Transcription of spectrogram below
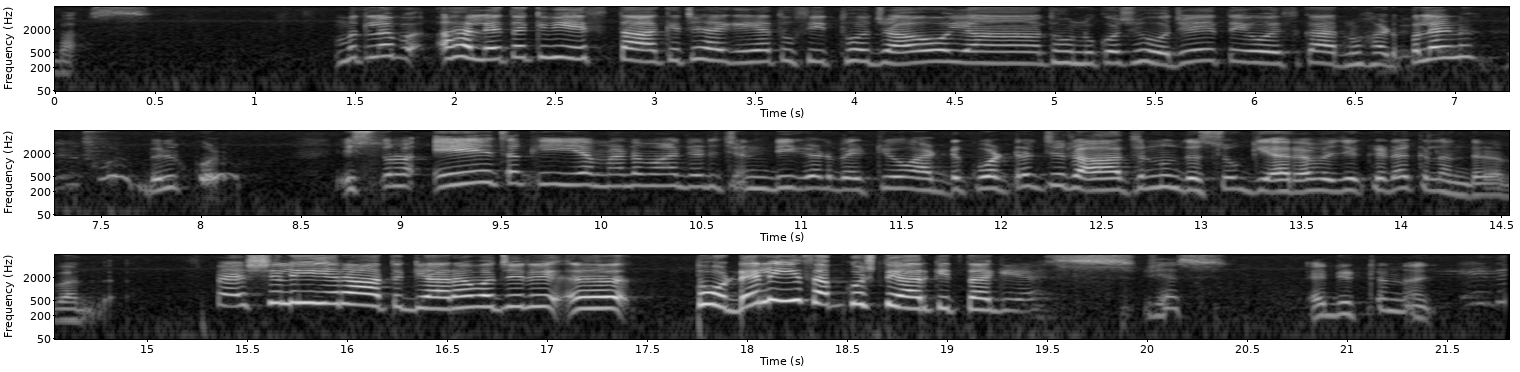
ਬਸ। ਮਤਲਬ ਹਲੇ ਤੱਕ ਵੀ ਇਸ ਤਾਕ 'ਚ ਹੈਗੇ ਆ ਤੁਸੀਂ ਇੱਥੋਂ ਜਾਓ ਜਾਂ ਤੁਹਾਨੂੰ ਕੁਝ ਹੋ ਜੇ ਤੇ ਉਹ ਇਸ ਘਰ ਨੂੰ ਹੜਪ ਲੈਣ। ਬਿਲਕੁਲ ਬਿਲਕੁਲ। ਇਸ ਤਰ੍ਹਾਂ ਇਹ ਤਾਂ ਕੀ ਹੈ ਮੈਡਮ ਆ ਜਿਹੜੇ ਚੰਡੀਗੜ੍ਹ ਬੈਠੇ ਹੋ ਅੱਡ ਕੁਆਟਰ 'ਚ ਰਾਤ ਨੂੰ ਦੱਸੋ 11 ਵਜੇ ਕਿਹੜਾ ਕੈਲੰਡਰ ਬੰਦ ਸਪੈਸ਼ਲੀ ਰਾਤ 11 ਵਜੇ ਤੁਹਾਡੇ ਲਈ ਸਭ ਕੁਝ ਤਿਆਰ ਕੀਤਾ ਗਿਆ। ਹੈ ਯੈਸ ਐਡੀਟਰ ਇਹਦੇ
